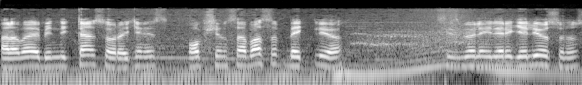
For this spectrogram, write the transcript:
arabaya bindikten sonra ikiniz options'a basıp bekliyor. Siz böyle ileri geliyorsunuz.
